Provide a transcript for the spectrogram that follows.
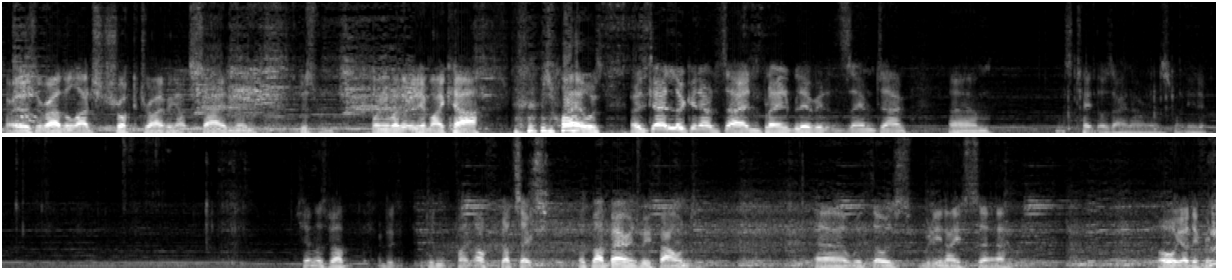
Sorry, there's a rather large truck driving outside, and then just wondering whether it hit my car. That's why I was I was kind of looking outside and playing Oblivion at the same time. Um, let's take those iron arrows. I need it. Shame those bar didn't find. Oh, for God's sake! Those barbarians we found uh, with those really nice. Uh, oh, you're different.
